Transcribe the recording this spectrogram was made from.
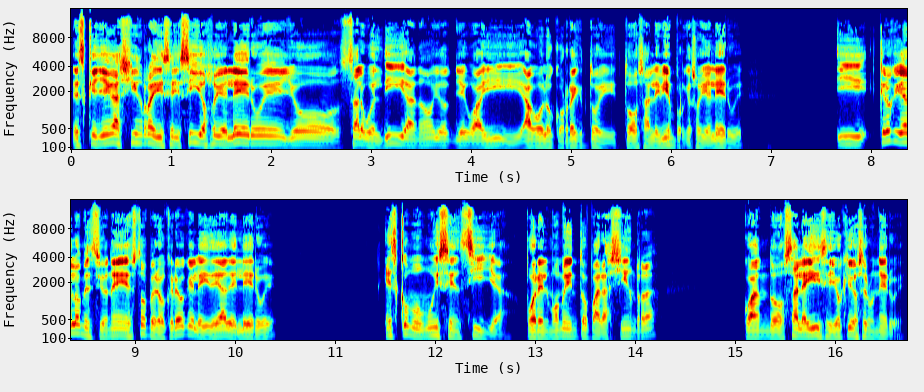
es que llega Shinra y dice, sí, yo soy el héroe, yo salvo el día, ¿no? Yo llego ahí y hago lo correcto y todo sale bien porque soy el héroe. Y creo que ya lo mencioné esto, pero creo que la idea del héroe es como muy sencilla por el momento para Shinra cuando sale ahí y dice yo quiero ser un héroe.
